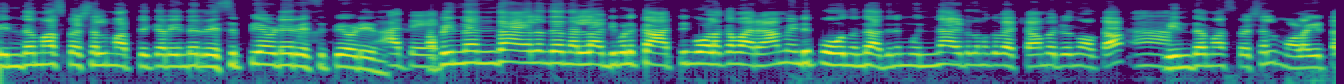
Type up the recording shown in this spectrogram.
വിന്തമ്മ സ്പെഷ്യൽ മത്തിക്കറിന്റെ റെസിപ്പി എവിടെ റെസിപ്പി എവിടെയെന്ന്. അതെ. അപ്പൊ ഇന്ന് എന്തായാലും എന്താ നല്ല അടിപൊളി കാറ്റും കോളൊക്കെ വരാൻ വേണ്ടി പോകുന്നുണ്ട്. അതിന് മുന്നായിട്ട് നമുക്ക് വെക്കാൻ പറ്റുമെന്ന് നോക്കാം. വിന്തമ്മ സ്പെഷ്യൽ മുളകിട്ട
